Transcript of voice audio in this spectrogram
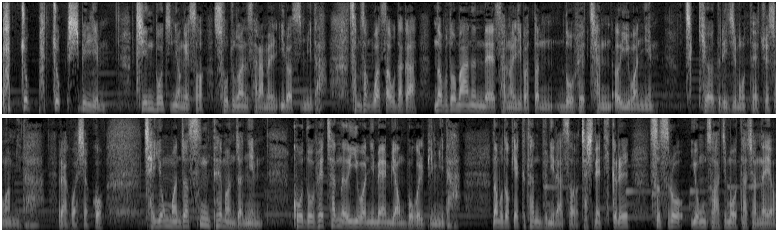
팥죽 팥죽 11님, 진보 진영에서 소중한 사람을 잃었습니다. 삼성과 싸우다가 너무도 많은 내상을 입었던 노회찬 의원님, 지켜드리지 못해 죄송합니다. 라고 하셨고, 재용 먼저 승태 먼저님, 고 노회찬 의원님의 명복을 빕니다. 너무도 깨끗한 분이라서 자신의 티끌을 스스로 용서하지 못하셨네요.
